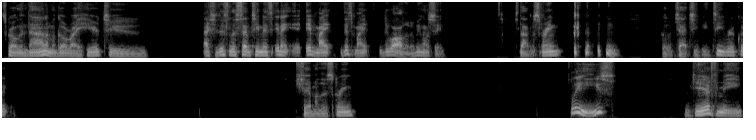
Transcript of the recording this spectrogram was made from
Scrolling down, I'm gonna go right here to actually this little 17 minutes. It ain't it, it might this might do all of it. We're gonna see. Stop the screen. go to ChatGPT real quick. Share my little screen. Please give me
